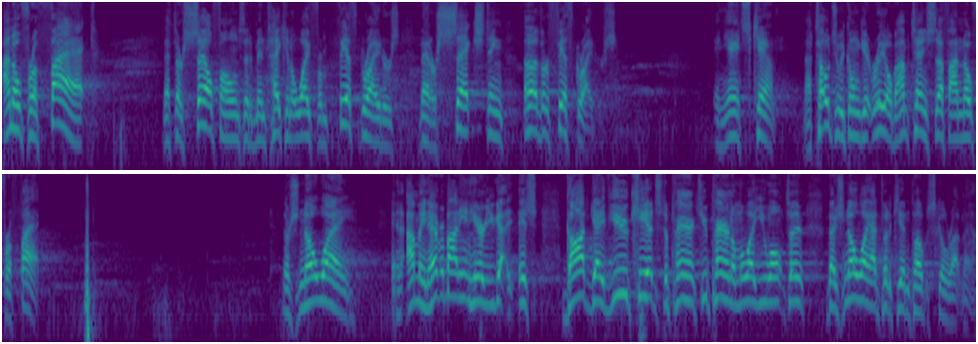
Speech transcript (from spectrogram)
I know for a fact that there's cell phones that have been taken away from fifth graders that are sexting other fifth graders in Yancey County. I told you we're going to get real, but I'm telling you stuff I know for a fact. There's no way, and I mean everybody in here, you got it's God gave you kids to parents, you parent them the way you want to. There's no way I'd put a kid in public school right now.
